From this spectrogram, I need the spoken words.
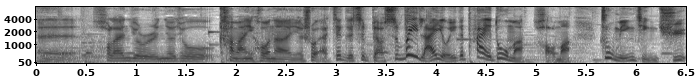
呃，后来就是人家就看完以后呢，也说，哎，这个是表示未来有一个态度嘛，好嘛，著名景区。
